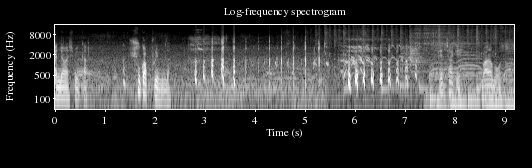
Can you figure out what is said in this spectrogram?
안녕하십니까 슈가풀입니다 대차게 말아 먹었어요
